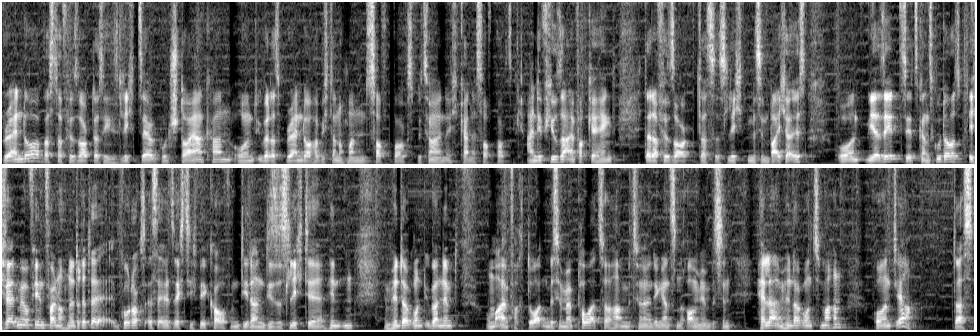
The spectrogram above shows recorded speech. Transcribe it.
Brandor, was dafür sorgt, dass ich das Licht sehr gut steuern kann. Und über das Brandor habe ich dann nochmal eine Softbox, beziehungsweise nicht keine Softbox, einen Diffuser einfach gehängt, der dafür sorgt, dass das Licht ein bisschen weicher ist. Und wie ihr seht, sieht es ganz gut aus. Ich werde mir auf jeden Fall noch eine dritte Godox SL60W kaufen, die dann dieses Licht hier hinten im Hintergrund übernimmt, um einfach dort ein bisschen mehr Power zu haben, beziehungsweise den ganzen Raum hier ein bisschen heller im Hintergrund zu machen. Und ja, das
